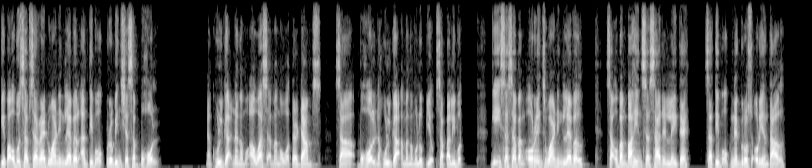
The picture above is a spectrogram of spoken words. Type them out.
Gipaubos sab sa red warning level ang tibuok probinsya sa Bohol. Naghulga na nga moawas ang mga water dams sa Bohol, nahulga ang mga mulupyo sa palibot Giisa sab ang orange warning level sa ubang bahin sa Southern Leyte, sa tibuok Negros Oriental,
